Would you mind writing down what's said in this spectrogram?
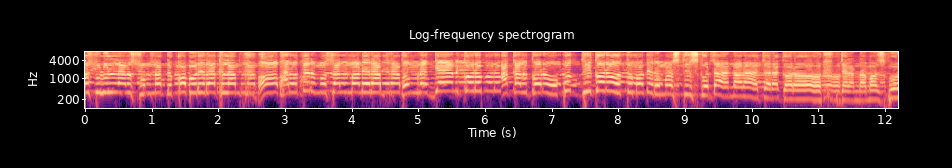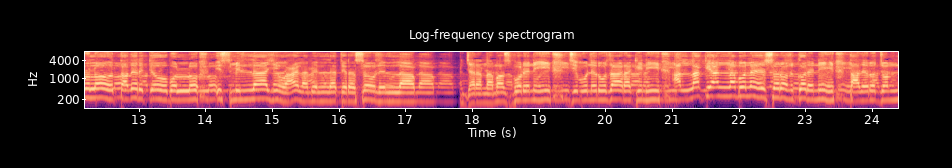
রাসূলুল্লাহর সুন্নাত কবরে রাখলাম। ও ভারতের মুসলমানেরা, তোমরা মস্তিষ্কটা নাড়াচাড়া করো। যারা নামাজ পড়ল, তাদেরকেও বলল, ইসমিল্লাহি যারা নামাজ পড়েনি, জীবনে রোজা রাখেনি, আল্লাহকে আল্লাহ বলে স্মরণ করেনি, তাদের জন্য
